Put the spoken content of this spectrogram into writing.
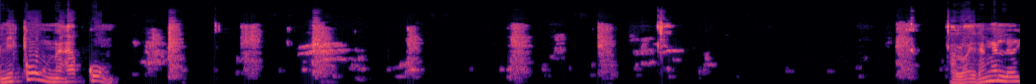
อันนี้กุ้งนะครับ กุ้ง อร่อยทั้งนั้นเลย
